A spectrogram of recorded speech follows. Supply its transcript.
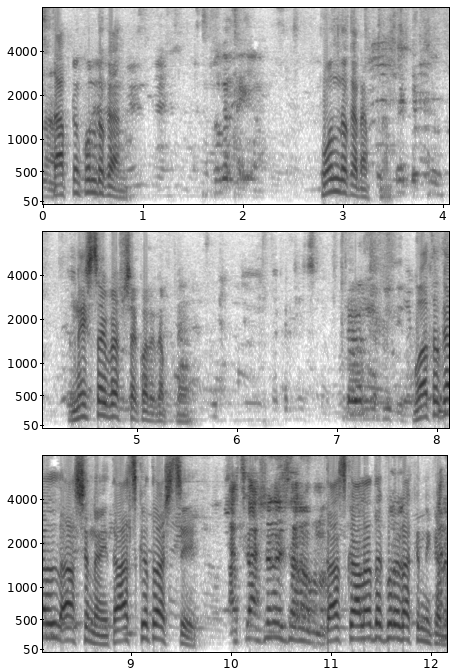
না। তা আপনি কোন দোকান? কোন দোকান আপনার? নিশ্চয়ই ব্যবসা করেন আপনি। গতকাল আসে নাই তা আজকে তো আসছে। আজকে আসে নাই স্যার এখন। আজকে আলাদা করে রাখেননি কেন?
